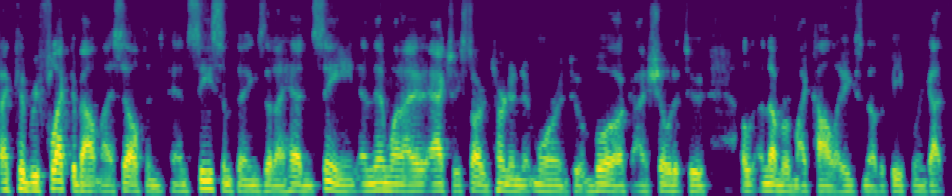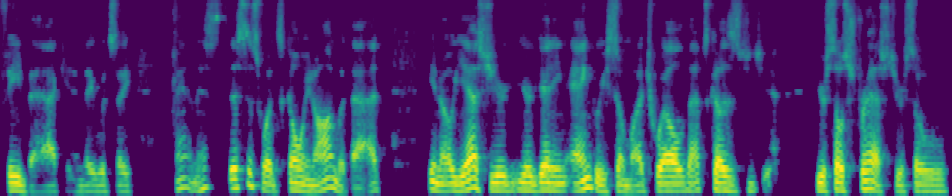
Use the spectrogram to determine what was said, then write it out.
I could reflect about myself and, and see some things that I hadn't seen. And then when I actually started turning it more into a book, I showed it to a, a number of my colleagues and other people and got feedback. And they would say, man, this, this is what's going on with that you know yes you're you're getting angry so much. Well that's because you're so stressed you're so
